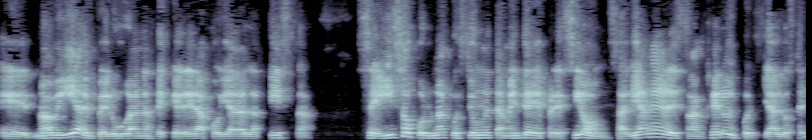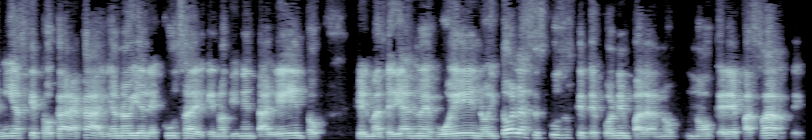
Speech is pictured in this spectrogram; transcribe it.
eh, no había en Perú ganas de querer apoyar al artista. Se hizo por una cuestión netamente de presión. Salían en el extranjero y pues ya los tenías que tocar acá. Ya no había la excusa de que no tienen talento, que el material no es bueno y todas las excusas que te ponen para no, no querer pasarte.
